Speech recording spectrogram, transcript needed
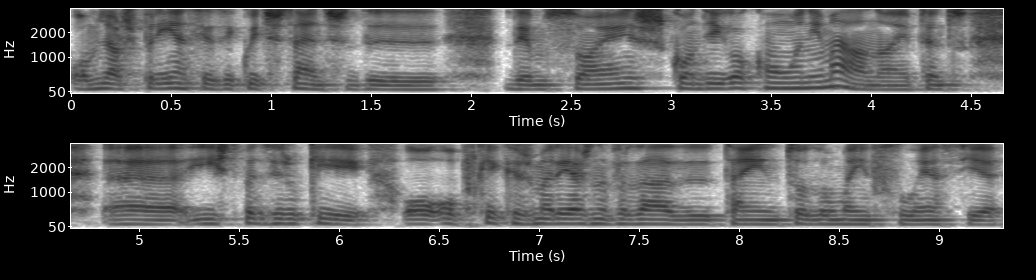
ou melhor, experiências equidistantes de, de emoções condigo com o um animal, não é? Portanto, uh, isto para dizer o quê? Ou, ou porque é que as marés, na verdade, têm toda uma influência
